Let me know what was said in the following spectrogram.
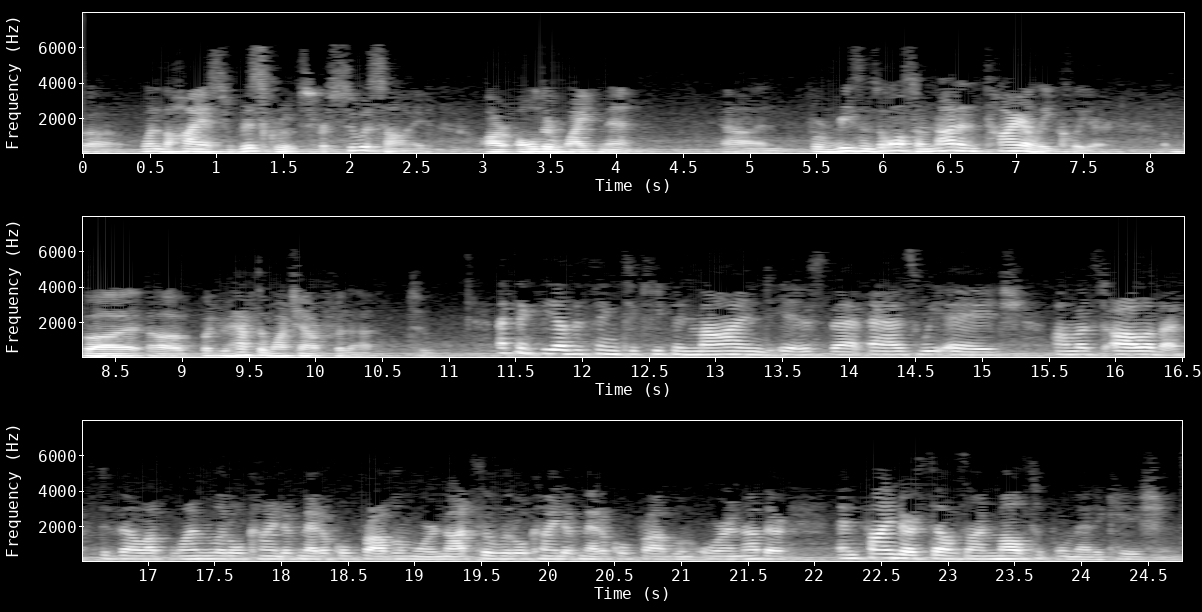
uh, one of the highest risk groups for suicide are older white men. Uh, for reasons also not entirely clear but uh, but you have to watch out for that too. I think the other thing to keep in mind is that as we age, almost all of us develop one little kind of medical problem or not so little kind of medical problem or another, and find ourselves on multiple medications.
